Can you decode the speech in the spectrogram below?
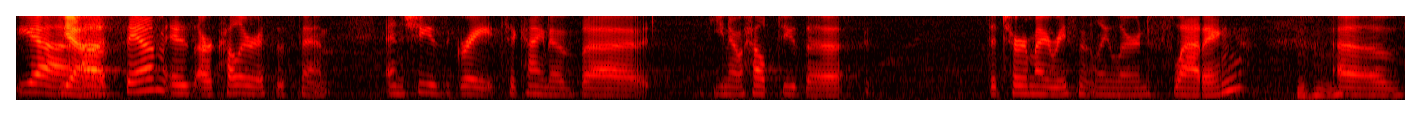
Yeah. Yeah. Uh, Sam is our color assistant, and she's great to kind of, uh, you know, help do the the term I recently learned, flatting of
